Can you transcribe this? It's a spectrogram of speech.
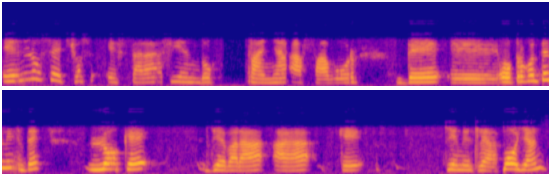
en los hechos estará haciendo España a favor de eh, otro contendiente, lo que llevará a que quienes le apoyan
